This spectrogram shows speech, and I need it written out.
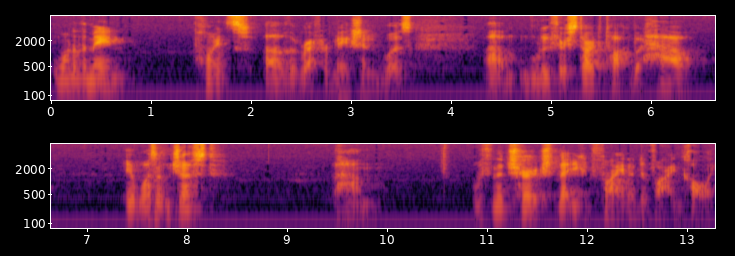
one of the main points of the Reformation was um, Luther started to talk about how it wasn't just um, within the church that you could find a divine calling.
